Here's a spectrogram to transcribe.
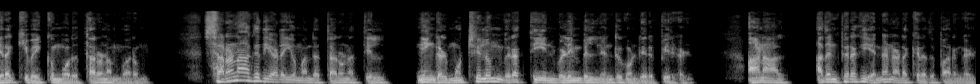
இறக்கி வைக்கும் ஒரு தருணம் வரும். சரணாகதி அடையும் அந்த தருணத்தில் நீங்கள் முற்றிலும் விரக்தியின் விளிம்பில் நின்று கொண்டிருப்பீர்கள். ஆனால் அதன் பிறகு என்ன நடக்கிறது பாருங்கள்.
